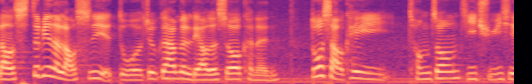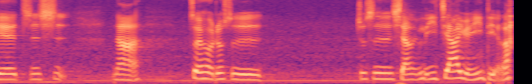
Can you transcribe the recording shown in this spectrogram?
老师这边的老师也多，就跟他们聊的时候，可能多少可以从中汲取一些知识。那最后就是就是想离家远一点啦。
